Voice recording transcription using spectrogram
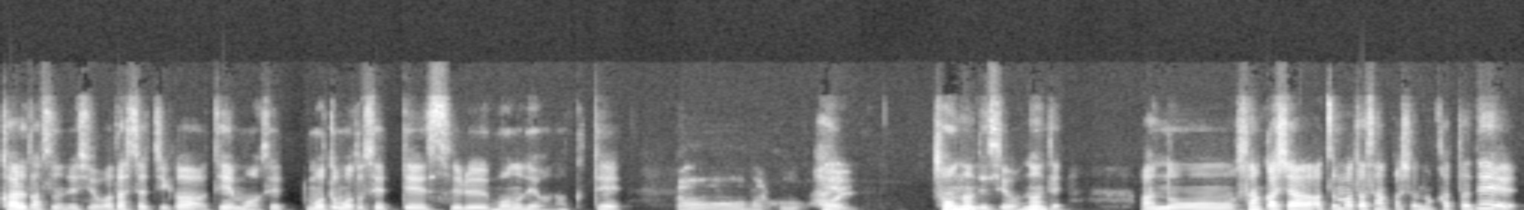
から出すんですよ私たちがテーマをせもともと設定するものではなくてああ、なるほど。はいはい。そうなんですよなんであのー参加者集まった参加者の方で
